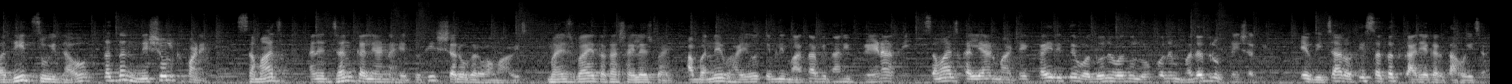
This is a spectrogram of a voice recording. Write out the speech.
બધી જ સુવિધાઓ તદ્દન નિઃશુલ્કપણે સમાજ અને જન કલ્યાણના હેતુથી શરૂ કરવામાં આવી છે. મહેશભાઈ તથા શૈલેષભાઈ, આ બંને ભાઈઓ તેમની માતા પિતાની પ્રેરણાથી સમાજ કલ્યાણ માટે કઈ રીતે વધુને વધુ લોકોને મદદરૂપ થઈ શકે એ વિચારોથી સતત કાર્ય કરતા હોય છે.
